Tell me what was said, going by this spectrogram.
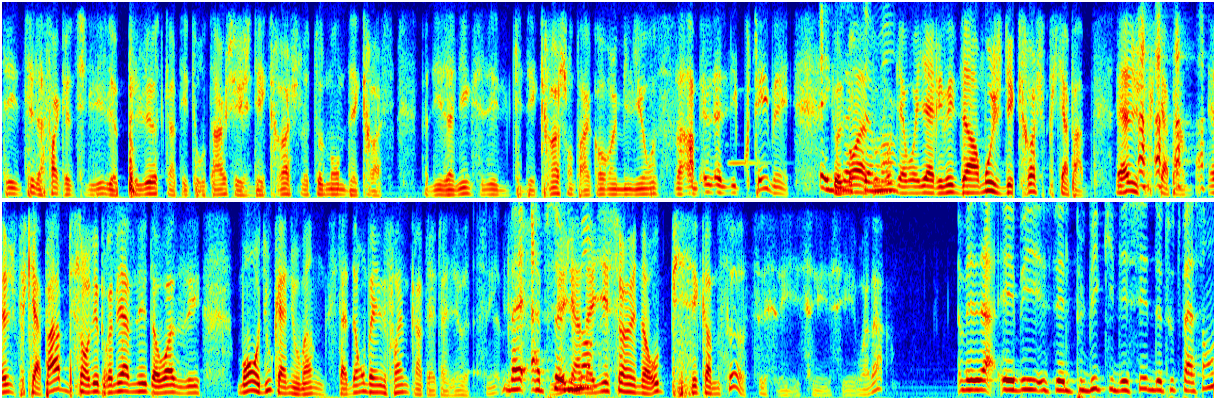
tu sais, l'affaire que tu lis le plus quand tu es auteur, c'est je décroche, là, tout le monde décroche. Ça fait des années que c'est qui décrochent, sont encore un million à l'écouter, mais Exactement. tout le monde, tout le monde qui voyé arriver, dit, ah, moi, je décroche, je suis plus capable. Elle, je suis capable. Elle, je suis plus capable. Ils sont les premiers à venir de voir, dire, mon doux qu'elle nous manque. C'était donc bien le fun quand elle était là, tu sais. Ben, absolument. il y en a sur un autre, puis c'est comme ça, tu sais, voilà. Et bien, c'est le public qui décide de toute façon.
